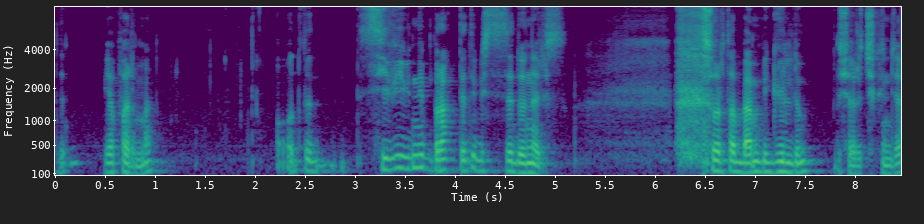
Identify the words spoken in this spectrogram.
dedim. Yaparım ben. O da CV'ni bırak dedi biz size döneriz. Sonra tabii ben bir güldüm dışarı çıkınca.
